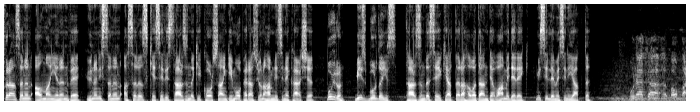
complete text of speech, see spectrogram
Fransa'nın, Almanya'nın ve Yunanistan'ın asarız keseriz tarzındaki korsan gemi operasyonu hamlesine karşı buyurun biz buradayız tarzında sevkiyatlara havadan devam ederek misillemesini yaptı. هناك موقع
